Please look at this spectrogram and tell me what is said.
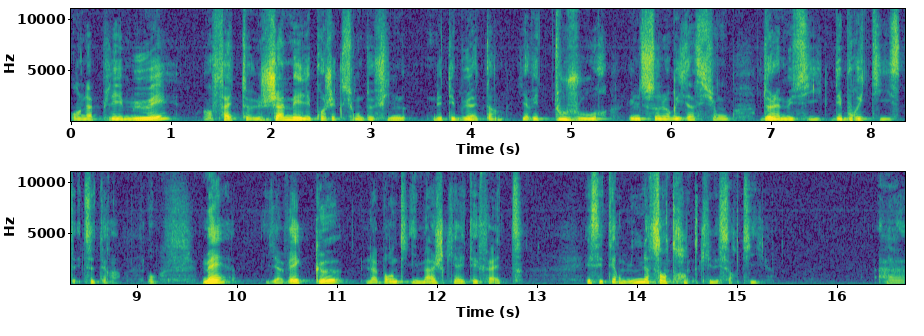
on appelait muet. En fait, jamais les projections de films n'étaient muettes. Il y avait toujours une sonorisation, de la musique, des bruitistes, etc. Mais il n'y avait que la bande image qui a été faite. Et c'était en 1930 qu'il est sorti. Euh,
